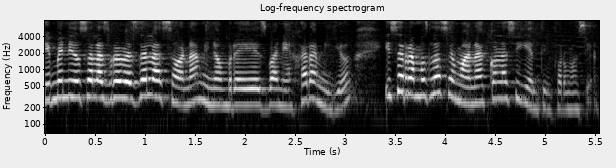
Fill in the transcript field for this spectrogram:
Bienvenidos a las breves de la zona, mi nombre es Vania Jaramillo y cerramos la semana con la siguiente información.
